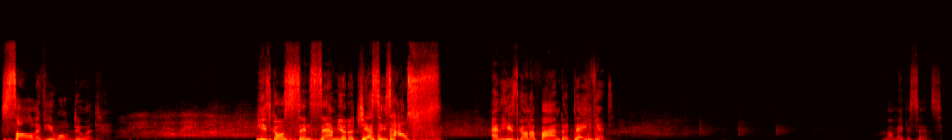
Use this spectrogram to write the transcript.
Saul, if you won't do it He's going to send Samuel to Jesse's house and he's going to find a David. Am I making sense?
